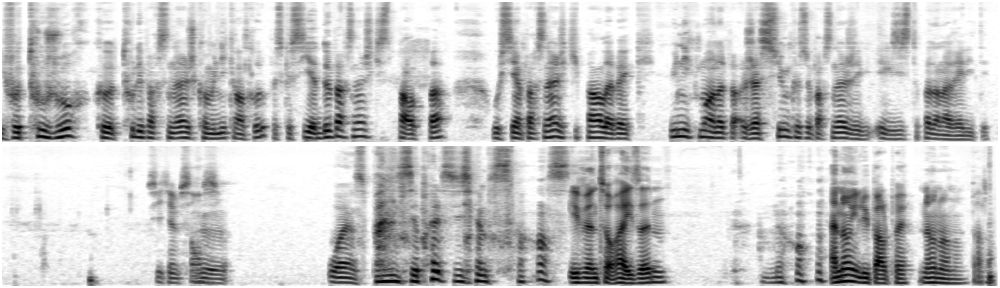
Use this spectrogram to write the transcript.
Il faut toujours que tous les personnages communiquent entre eux, parce que s'il y a deux personnages qui se parlent pas, ou s'il y a un personnage qui parle avec uniquement un autre, per- j'assume que ce personnage n'existe pas dans la réalité. Sixième sens. Je- Ouais, c'est pas, c'est pas le sixième sens. Event Horizon. Non. Ah non, il lui parle pas. Non, non, non, pardon.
